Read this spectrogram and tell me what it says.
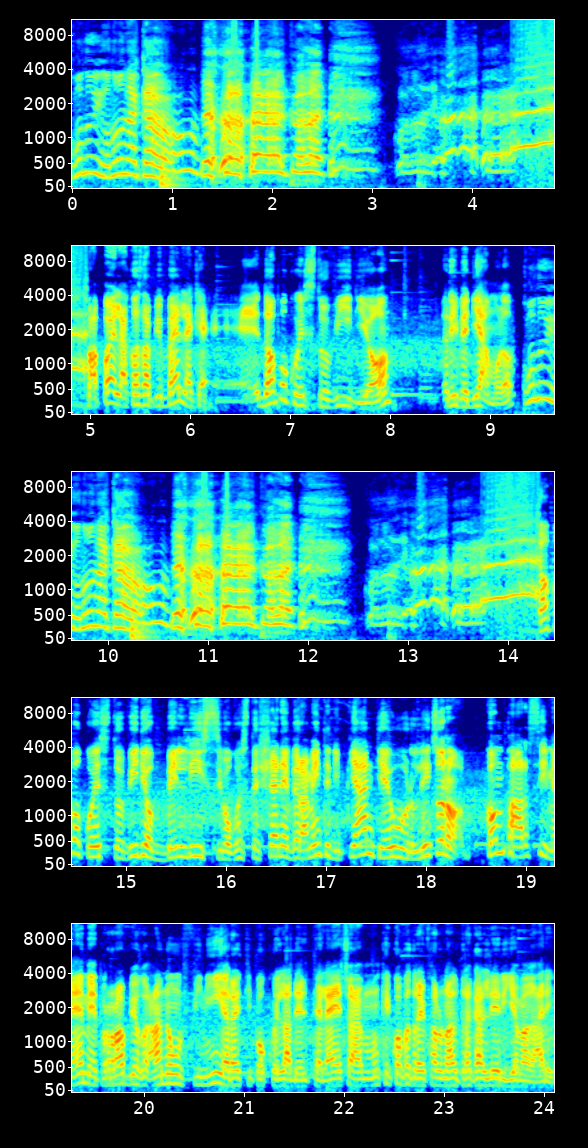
この世の中をこのこの Ma poi la cosa più bella è che eh, dopo questo video Rivediamolo この世の中をこの Dopo questo video bellissimo, queste scene veramente di pianti e urli Sono comparsi meme proprio a non finire Tipo quella del tele, cioè anche qua potrei fare un'altra galleria magari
